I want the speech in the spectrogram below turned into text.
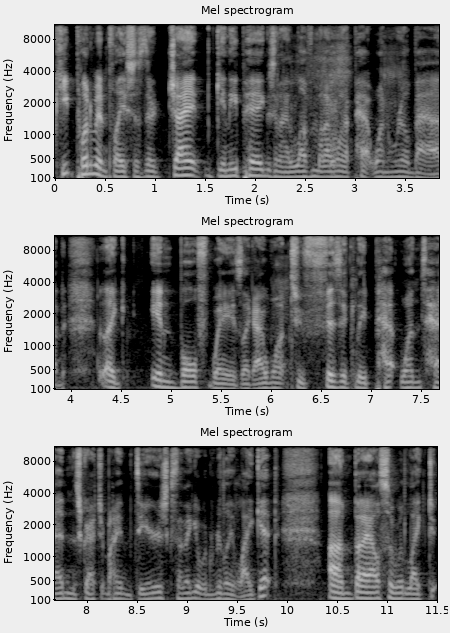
keep putting them in places. They're giant guinea pigs and I love them and I want to pet one real bad. Like in both ways like I want to physically pet one's head and scratch it behind its ears because I think it would really like it. Um, but I also would like to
